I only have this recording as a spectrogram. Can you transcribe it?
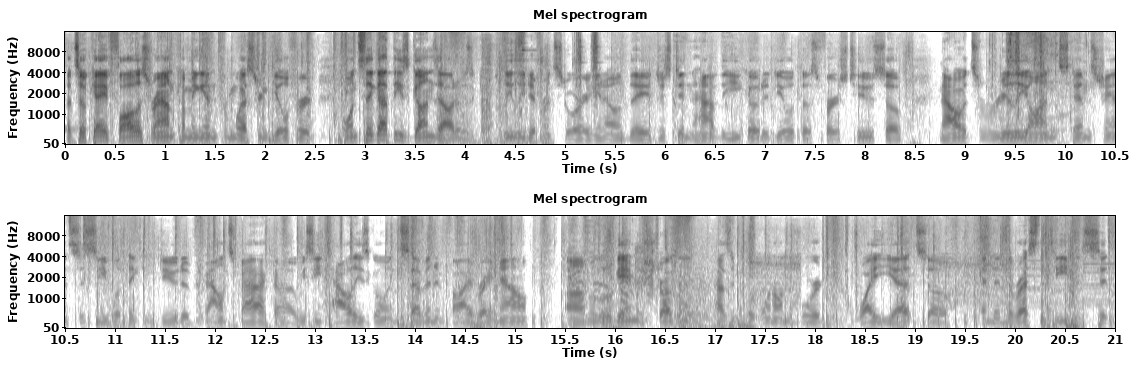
That's okay. Flawless round coming in from Western Guilford. Once they got these guns out, it was a completely different story. You know, they just didn't have the eco to deal with those first two. So now it's really on STEM's chance to see what they can do to bounce back. Uh, we see tallies going seven and five right now. Um, a little gamer struggling, hasn't put one on the board quite yet. So, and then the rest of the team is sitting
